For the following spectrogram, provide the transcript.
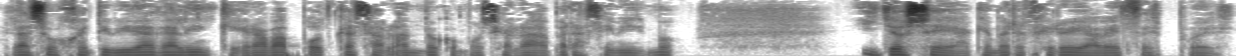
la subjetividad de alguien que graba podcast hablando como si hablara para sí mismo. Y yo sé a qué me refiero y a veces pues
